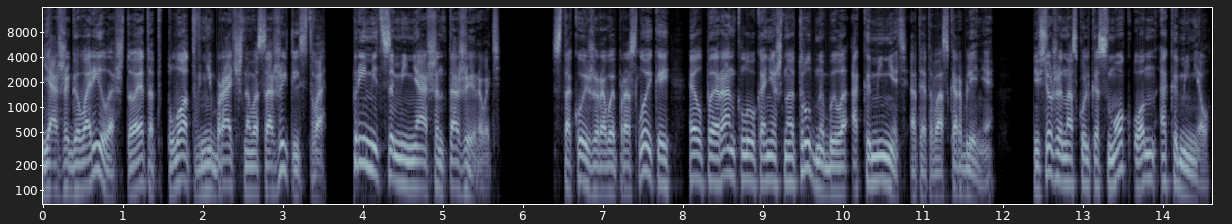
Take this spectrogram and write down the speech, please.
Я же говорила, что этот плод внебрачного сожительства примется меня шантажировать». С такой жировой прослойкой ЛП Ранклу, конечно, трудно было окаменеть от этого оскорбления. И все же, насколько смог, он окаменел.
